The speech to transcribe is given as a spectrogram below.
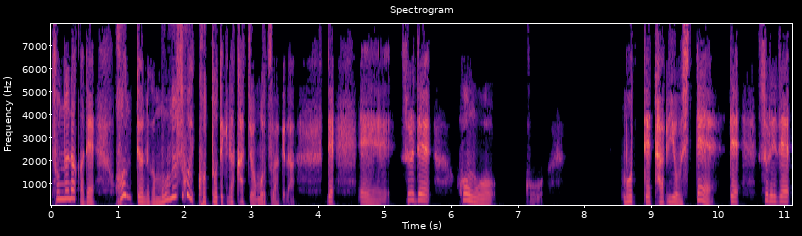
そんな中で本っていうのがものすごい骨董的な価値を持つわけだ。で、えー、それで本をこう、持って旅をして、で、それで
